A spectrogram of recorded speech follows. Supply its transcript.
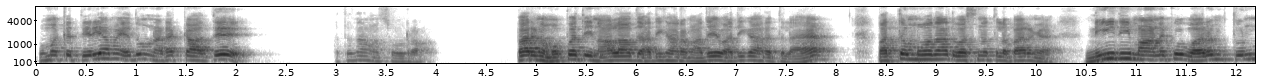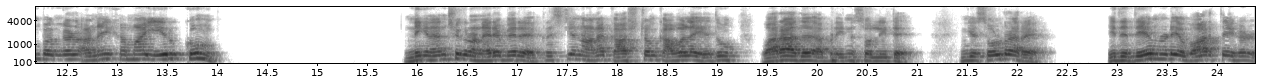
உமக்கு தெரியாம எதுவும் நடக்காது. அதுதான் அவன் சொல்றான். பாருங்க முப்பத்தி நாலாவது அதிகாரம் அதே அதிகாரத்துல பத்தொன்பதாவது வசனத்துல பாருங்க நீதிமானுக்கு வரும் துன்பங்கள் அநேகமாய் இருக்கும். நீங்க நினைச்சுக்கிறோம் நிறைய பேர் கிறிஸ்டியனான கஷ்டம் கவலை எதுவும் வராது அப்படின்னு சொல்லிட்டு. இங்க சொல்றாரு இது தேவனுடைய வார்த்தைகள்.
